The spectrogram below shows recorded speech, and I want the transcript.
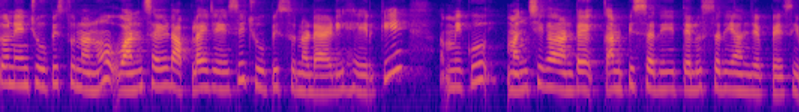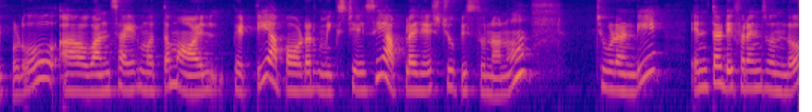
సో నేను చూపిస్తున్నాను. వన్ సైడ్ అప్లై చేసి చూపిస్తున్న డాడీ హెయిర్కి. మీకు మంచిగా అంటే కనిపిస్తుంది తెలుస్తుంది అని చెప్పేసి ఇప్పుడు వన్ సైడ్ మొత్తం ఆయిల్ పెట్టి ఆ పౌడర్ మిక్స్ చేసి అప్లై చేసి చూపిస్తున్నాను. చూడండి. ఎంత డిఫరెన్స్ ఉందో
